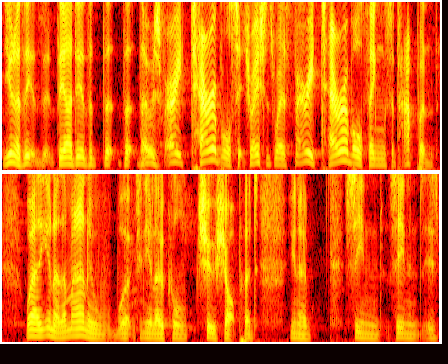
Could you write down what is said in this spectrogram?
you know the, the, the idea that, that, that those very terrible situations where very terrible things had happened, where you know the man who worked in your local shoe shop had you know seen seen his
